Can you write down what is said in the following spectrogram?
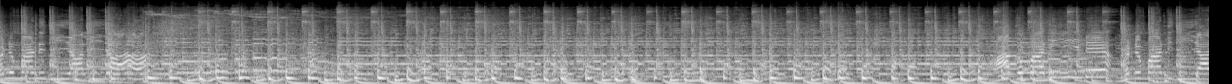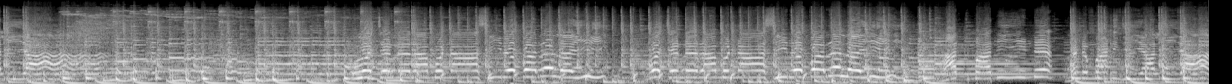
હનુમાનજી આલી હાક મારીને હનુમાનજી આલિયા. વચન રામના શિર પર લઈ, વચન રામના શિર પર લઈ, હાથ મારીને હનુમાનજી આલિયા.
